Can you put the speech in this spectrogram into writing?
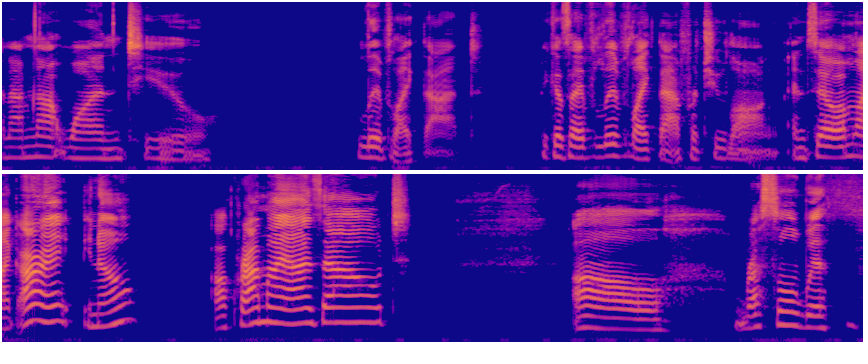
And I'm not one to live like that because I've lived like that for too long. And so I'm like, all right, you know, I'll cry my eyes out. I'll wrestle with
